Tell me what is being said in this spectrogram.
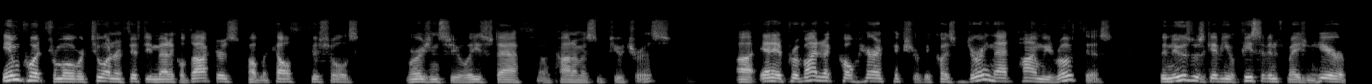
input from over 250 medical doctors, public health officials, emergency relief staff, economists, and futurists. Uh, and it provided a coherent picture because during that time we wrote this, the news was giving you a piece of information here, a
